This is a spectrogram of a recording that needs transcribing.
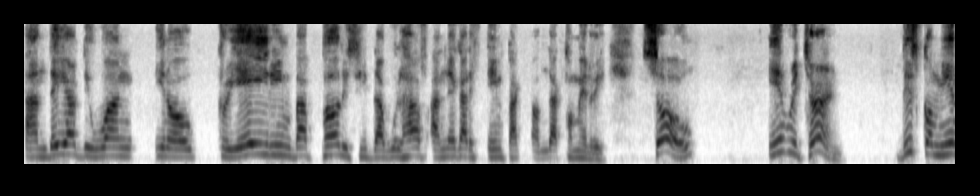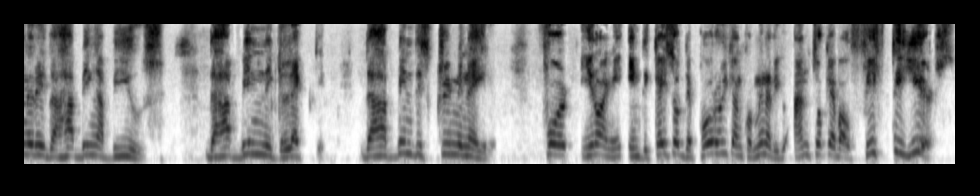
and they are the one, you know, creating bad policy that will have a negative impact on that community. So, in return, this community that have been abused, that have been neglected, that have been discriminated for, you know, in the case of the Puerto Rican community, I'm talking about 50 years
